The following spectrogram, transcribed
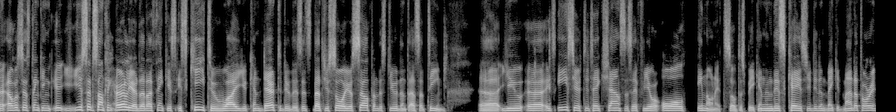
I was just thinking, you said something earlier that I think is, is key to why you can dare to do this. It's that you saw yourself and the student as a team. Uh, you, uh, it's easier to take chances if you're all in on it, so to speak. And in this case, you didn't make it mandatory.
